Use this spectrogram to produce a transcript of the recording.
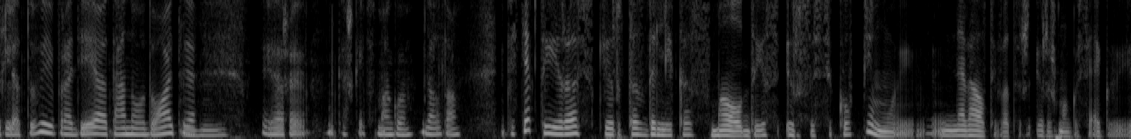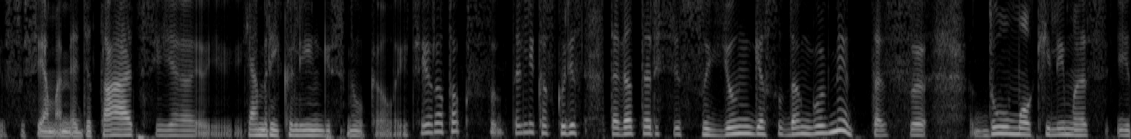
ir lietuviai pradėjo tą naudoti. Mhm ir kažkaip smagu dėl to. Vis tiek tai yra skirtas dalykas maldais ir susikaupimui. Ne veltui vat, ir žmogus, jeigu jis susiema meditaciją, jam reikalingi smilkalai. Čia yra toks dalykas, kuris tave tarsi sujungia su dangumi. Tas dūmo kilimas į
